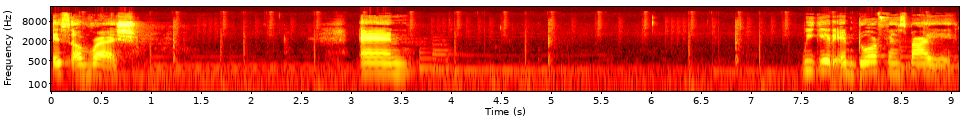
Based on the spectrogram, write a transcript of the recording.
it's a rush. And we get endorphins by it.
